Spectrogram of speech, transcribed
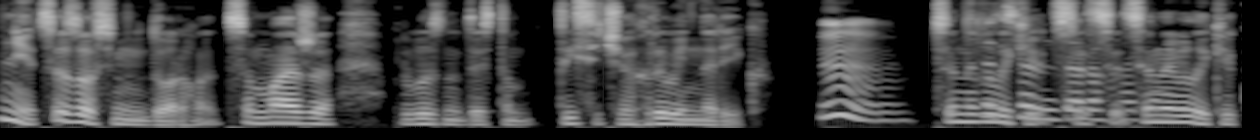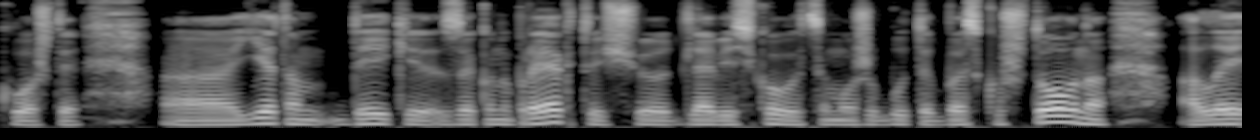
Ні, це зовсім недорого. Це майже приблизно десь там тисяча гривень на рік. М, Це невеликі, це, це, це невеликі кошти. Е, є там деякі законопроекти, що для військових це може бути безкоштовно, але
